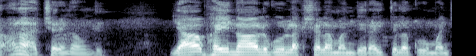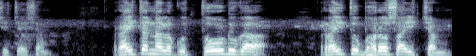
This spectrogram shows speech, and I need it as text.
చాలా ఆశ్చర్యంగా ఉంది. యాభై నాలుగు లక్షల మంది రైతులకు మంచి చేశాం. రైతన్నలకు తోడుగా రైతు భరోసా ఇచ్చాం.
